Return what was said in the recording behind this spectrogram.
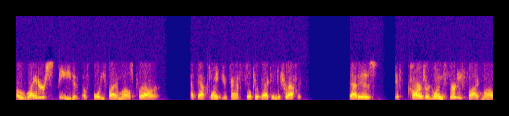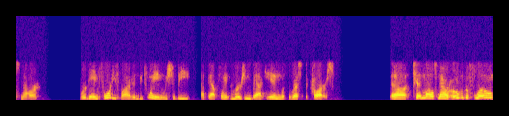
a rider speed of 45 miles per hour. At that point, you kind of filter back into traffic. That is, if cars are going 35 miles an hour, we're doing 45 in between. We should be at that point merging back in with the rest of the cars. Uh, 10 miles an hour over the flow,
